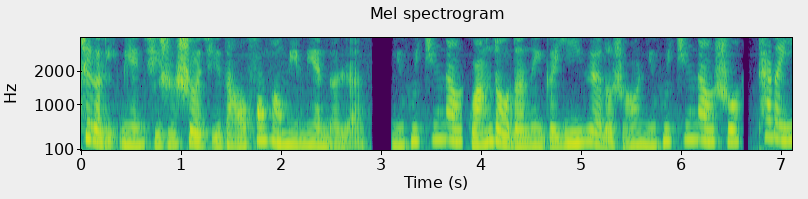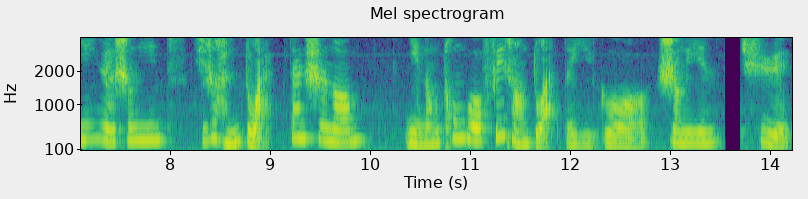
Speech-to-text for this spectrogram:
这个里面其实涉及到方方面面的人，你会听到广斗的那个音乐的时候，你会听到说他的音乐声音其实很短，但是呢，你能通过非常短的一个声音去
